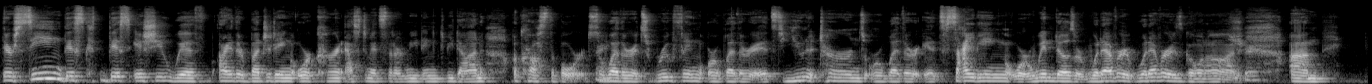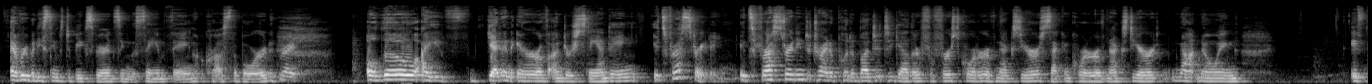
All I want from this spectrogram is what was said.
they're seeing this this issue with either budgeting or current estimates that are needing to be done across the board. So whether it's roofing or whether it's unit turns or whether it's siding or windows or whatever whatever is going on. Sure. Um, everybody seems to be experiencing the same thing across the board Right. although I get an air of understanding, it's frustrating. It's frustrating to try to put a budget together for first quarter of next year, or second quarter of next year, not knowing if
